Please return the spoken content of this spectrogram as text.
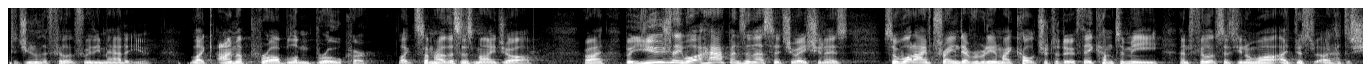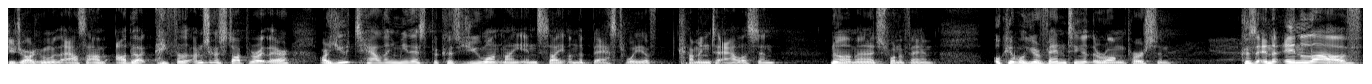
"Did you know that Philip's really mad at you?" Like I'm a problem broker. Like somehow this is my job, right? But usually, what happens in that situation is so, what I've trained everybody in my culture to do, if they come to me and Philip says, you know what, I just I had this huge argument with Alison, I'll, be like, hey, Philip, I'm just to stop you right there. Are you telling me this because you want my insight on the best way of coming to Allison? No, man, I just want to vent. Okay, well, you're venting at the wrong person. Because in, in love,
